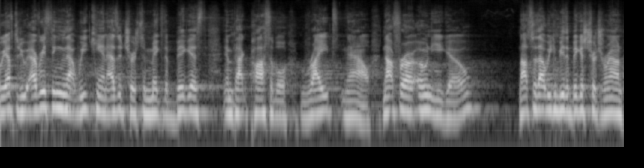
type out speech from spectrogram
we have to do everything that we can as a church to make the biggest impact possible right now, not for our own ego, not so that we can be the biggest church around,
